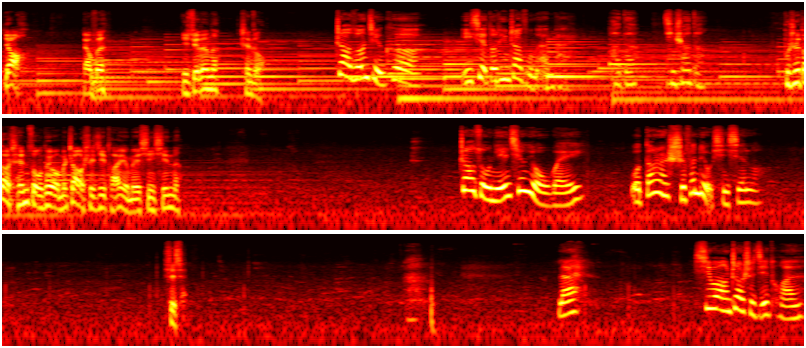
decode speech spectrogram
要，两份。你觉得呢，陈总？赵总请客，一切都听赵总的安排。好的，请稍等。不知道陈总对我们赵氏集团有没有信心呢？赵总年轻有为，我当然十分的有信心了。谢谢。来，希望赵氏集团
